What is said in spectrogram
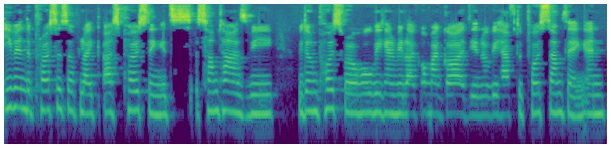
even the process of like us posting, it's sometimes we, we don't post for a whole week and we're like, oh my God, you know, we have to post something. And,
